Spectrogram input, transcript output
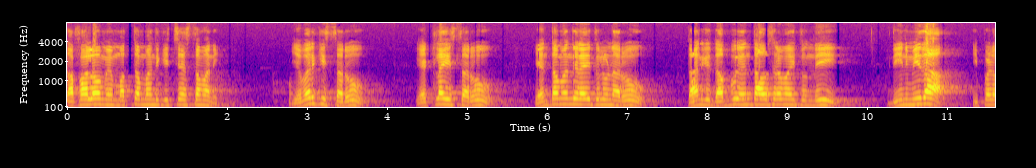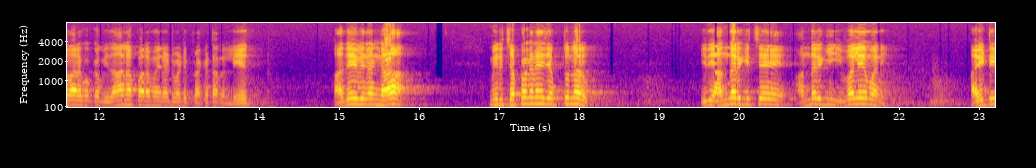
దఫాలో మేము మొత్తం మందికి ఇచ్చేస్తామని. ఎవరికి ఇస్తారు ఎట్లా ఇస్తారు? ఎంతమంది రైతులు ఉన్నారు? దానికి డబ్బు ఎంత అవసరమవుతుంది దీని మీద ఇప్పటి వరకు ఒక విధానపరమైనటువంటి ప్రకటన లేదు. అదేవిధంగా మీరు చెప్పగానే చెప్తున్నారు. ఇది అందరికి ఇచ్చే అందరికీ ఇవ్వలేమని. ఐటీ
